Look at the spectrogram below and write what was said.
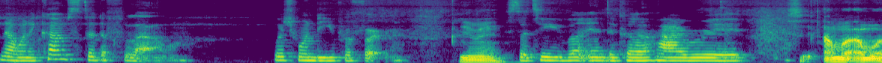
Now, when it comes to the flower, which one do you prefer? You mean? Sativa, indica, hybrid. See, I'm a I'm a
